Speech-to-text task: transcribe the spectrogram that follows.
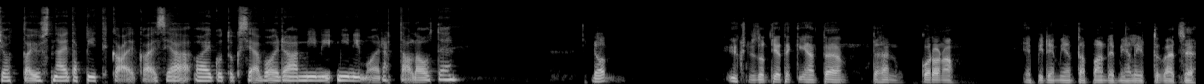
jotta just näitä pitkäaikaisia vaikutuksia voidaan minimoida talouteen? No, yksi nyt on tietenkin ihan tämä, tähän koronaepidemian tai pandemiaan liittyvä, että se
